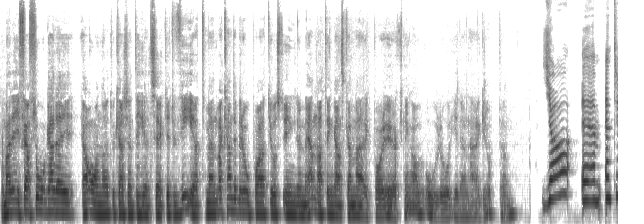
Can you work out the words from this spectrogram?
Och Marie, får jag fråga dig, jag anar att du kanske inte helt säkert vet, men vad kan det bero på att just yngre män, att det är en ganska märkbar ökning av oro i den här gruppen? Ja, eh, NTU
